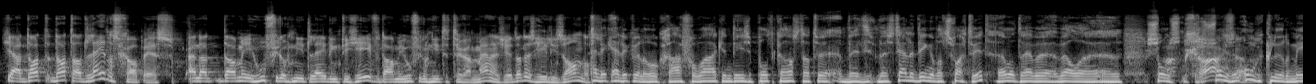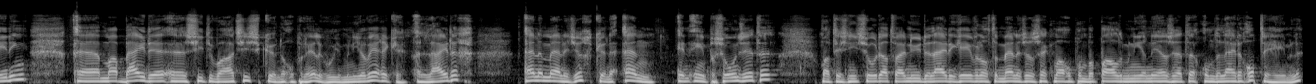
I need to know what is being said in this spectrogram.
ja, dat, dat dat leiderschap is. En dat, daarmee hoef je nog niet leiding te geven, daarmee hoef je nog niet te gaan managen. Dat is heel iets anders. En ik, en ik wil er ook graag voor waken in deze podcast dat we, we, we stellen dingen wat zwart-wit. Want we hebben wel eh, soms, Graag, soms een ongekleurde mening. Eh, maar beide eh, situaties kunnen op een hele goede manier werken. Een leider en een manager kunnen en in één persoon zitten. Maar het is niet zo dat wij nu de leidinggever of de manager zeg maar, op een bepaalde manier neerzetten om de leider op te hemelen.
